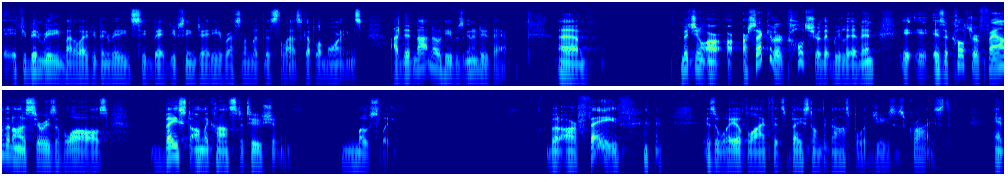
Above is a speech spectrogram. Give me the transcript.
if you've been reading, by the way, if you've been reading Seedbed, you've seen JD wrestling with this the last couple of mornings. I did not know he was going to do that. Um, but you know, our, our, our, secular culture that we live in is a culture founded on a series of laws based on the Constitution, mostly. But our faith is a way of life that's based on the gospel of Jesus Christ. And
